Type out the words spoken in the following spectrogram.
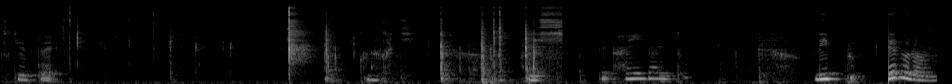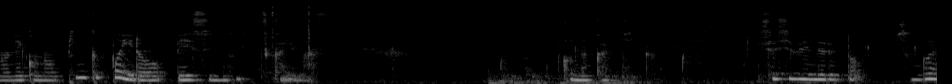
つけて。こんな感じ。ですでハイライト。リップ。レブロンのねこのピンクっぽい色をベースに使います。こんな感じ。久しぶりに塗るとすごい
